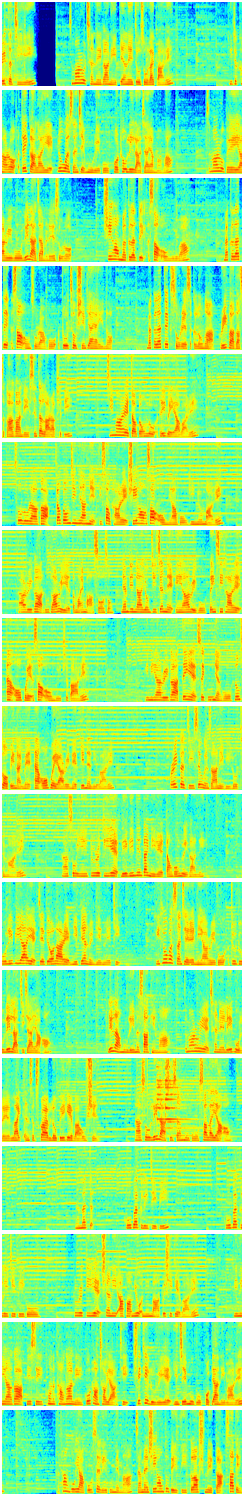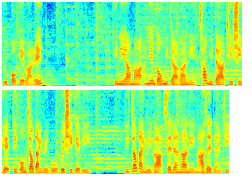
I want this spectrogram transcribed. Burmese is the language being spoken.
္ဂလာပါပရိသတ်ကြီးရေကျမတို့ channel ကနေပြန်လည်ကြိုဆိုလိုက်ပါတယ်ဒီတစ်ခါတော့အတိတ်ကာလရဲ့လျှို့ဝှက်စမ်းကြယ်မှုတွေကိုဖော်ထုတ်လေ့လာကြရမှာပါကျမတို့ဘယ်အရာတွေကိုလေ့လာကြမလဲဆိုတော့ရှေးဟောင်းမက်ကလတစ်အဆောက်အုံတွေပါမက်ကလတစ်အဆောက်အုံဆိုတာကိုအတူချုပ်ရှင်းပြရရင်တော့မက်ကလတစ်ဆိုတဲ့စကားလုံးကဂရိဘာသာစကားကနေဆင်းသက်လာတာဖြစ်ပြီးကြီးမားတဲ့ကြောက်တုံးလို့အဓိပ္ပာယ်ရပါတယ်ဆိုလိုတာကကြောက်တုံးကြီးများနဲ့တိစောက်ထားတဲ့ရှေးဟောင်းအဆောက်အုံများကိုရည်ညွှန်းပါတယ် ဒါတွေကလူသားတွေရဲ့သမိုင်းမှာအစောဆုံးဉာဏ်ပညာယုံကြည်ချက်နဲ့အင်အားတွေကိုသိမ်းဆည်းထားတဲ့အံ့ဩဖွယ်အဆောက်အုံတွေဖြစ်ပါတယ်။ဒီနေရာတွေကတင့်ရဲ့စိတ်ကူးဉဏ်ကိုလှုံ့ဆော်ပေးနိုင်မဲ့အံ့ဩဖွယ်ရာတွေနဲ့ပြည့်နေနေပါတယ်။ပရိသတ်ကြီးစိတ်ဝင်စားနေပြီလို့ထင်ပါတယ်။ဒါဆိုရင်တူရကီရဲ့လေပြင်းပြင်းတိုက်နေတဲ့တောင်ကုန်းတွေကနေဘိုလီးဗီးယားရဲ့ကျေပြောလာတဲ့မြေပြန့်လွင်ပြင်တွေအထိဒီလှုပ်ဝက်ဆန်းကျဲတဲ့နေရာတွေကိုအတူတူလေ့လာကြည့်ကြရအောင်။လေ့လာမှုလေးမစခင်မှာ ကျမတို့ရဲ့ channel လေးကိုလည်း like and subscribe လုပ်ပေးခဲ့ပါဦးရှင်။ဒါဆိုလေ့လာစူးစမ်းမှုကိုစလိုက်ရအောင်။နံပါတ်1 Go Back Gli TV Go Back Gli TV ကိုတူရကီရဲ့ရှန်လီအာဖာမြို့အနီးမှာတွေ့ရှိခဲ့ပါတယ်။ဒီနေရာက BC 9000ကနေ9600အထိရှေးခေတ်လူတွေရဲ့ယဉ်ကျေးမှုကိုဖော်ပြနေပါတယ်။1994ခုနှစ်မှာဂျာမန်ရှေးဟောင်းသူတွေတီ Klaus Schmidt ကစတင်တူဖော်ခဲ့ပါတယ်။ ဒီနေရာမှာအမြင့်3မီတာကနေ6မီတာအထိရှိတဲ့တီပုံကြောက်တိုင်တွေကိုတွေ့ရှိခဲ့ပြီးဒီကြောက်တိုင်တွေက10တန်ကနေ90တန်အထိ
